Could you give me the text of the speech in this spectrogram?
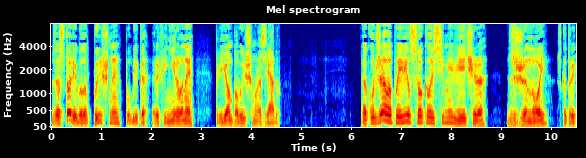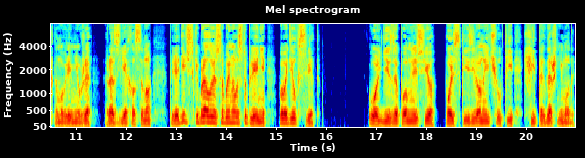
Застолье было пышное, публика рафинированная, прием по высшему разряду. Акуджава появился около семи вечера с женой, с которой к тому времени уже разъехался, но периодически брал ее с собой на выступление, выводил в свет. Ольге запомнились ее польские зеленые чулки, хит тогдашней моды.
